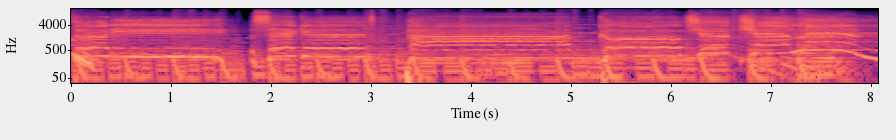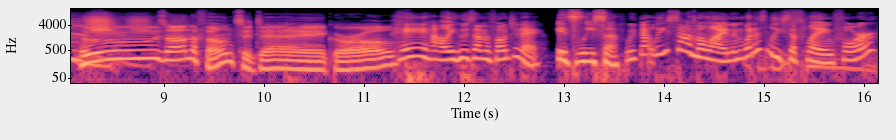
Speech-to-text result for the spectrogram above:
30 seconds pop culture challenge. Who's on the phone today, girls? Hey, Holly, who's on the phone today? It's Lisa. We've got Lisa on the line. And what is Lisa playing for?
